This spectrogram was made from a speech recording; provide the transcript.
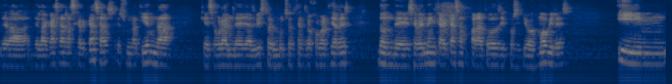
de la, de la, Casa de las Carcasas, es una tienda que seguramente hayas visto en muchos centros comerciales, donde se venden carcasas para todos los dispositivos móviles. Y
